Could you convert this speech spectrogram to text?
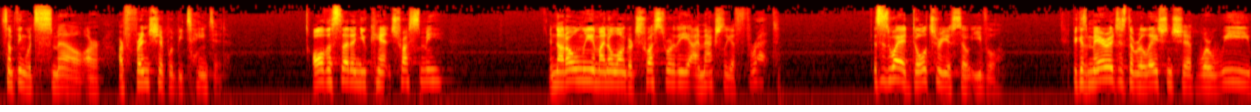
Something would smell. Our, our friendship would be tainted. All of a sudden, you can't trust me. And not only am I no longer trustworthy, I'm actually a threat. This is why adultery is so evil. Because marriage is the relationship where we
